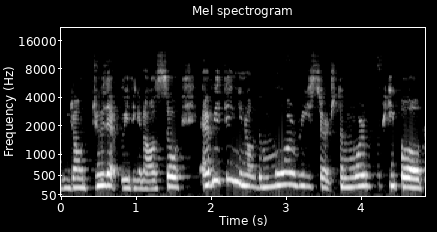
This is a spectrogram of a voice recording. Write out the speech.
we don't do that breathing at all. So everything, you know, the more research, the more people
